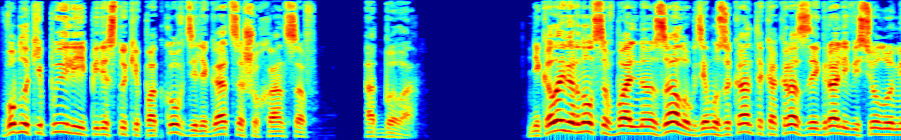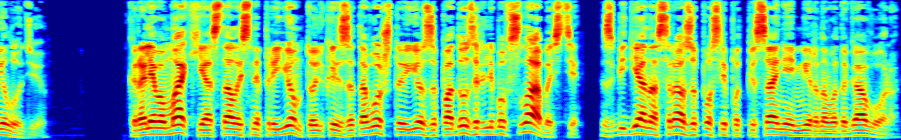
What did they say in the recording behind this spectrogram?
в облаке пыли и перестуке подков делегация шуханцев отбыла. Николай вернулся в бальную залу, где музыканты как раз заиграли веселую мелодию. Королева Макхи осталась на прием только из-за того, что ее заподозрили бы в слабости, сбегя она сразу после подписания мирного договора.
